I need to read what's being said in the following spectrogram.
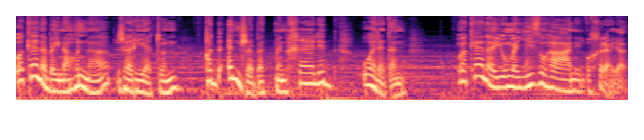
وكان بينهن جارية قد أنجبت من خالد ولدا وكان يميزها عن الأخريات.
